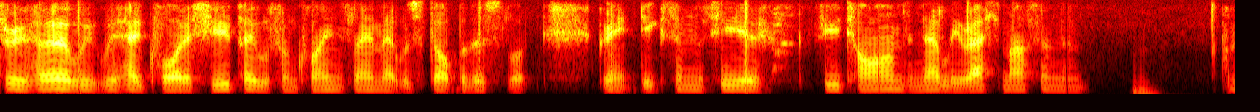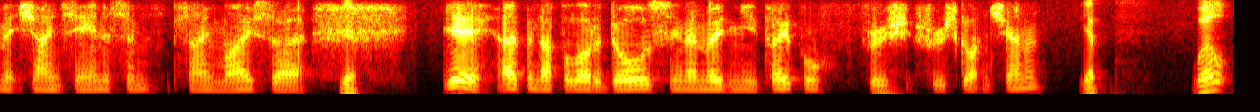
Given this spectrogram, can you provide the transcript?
through her, we, we had quite a few people from Queensland that would stop with us. Like Grant Dixon was here a few times, and Natalie Rasmussen, and I met Shane Sanderson same way. So Yeah. yeah, opened up a lot of doors. You know, meeting new people through through Scott and Shannon. Yep. Well,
